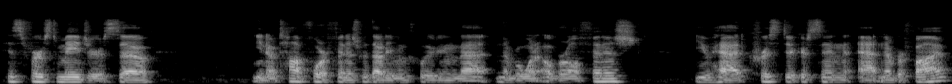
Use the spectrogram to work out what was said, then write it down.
his first major. So, you know, top four finish without even including that number one overall finish. You had Chris Dickerson at number five,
